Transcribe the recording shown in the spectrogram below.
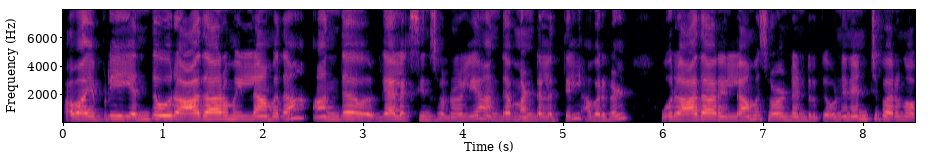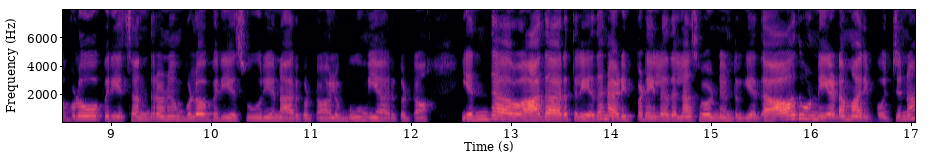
அவ எப்படி எந்த ஒரு ஆதாரமும் இல்லாம தான் அந்த கேலக்சின்னு சொல்றோம் இல்லையா? அந்த மண்டலத்தில் அவர்கள் ஒரு ஆதாரம் இல்லாம சுழண்டுன்னு இருக்கு ஒன்று நினைச்சு பாருங்க அவ்வளோ பெரிய சந்திரனும் இவ்வளோ பெரிய சூரியனா இருக்கட்டும் இல்லை பூமியா இருக்கட்டும் எந்த ஆதாரத்தில் எதன் அடிப்படையில் அதெல்லாம் சுழண்டுன்னு இருக்கு ஏதாவது ஒன்று இடம் மாறி போச்சுன்னா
